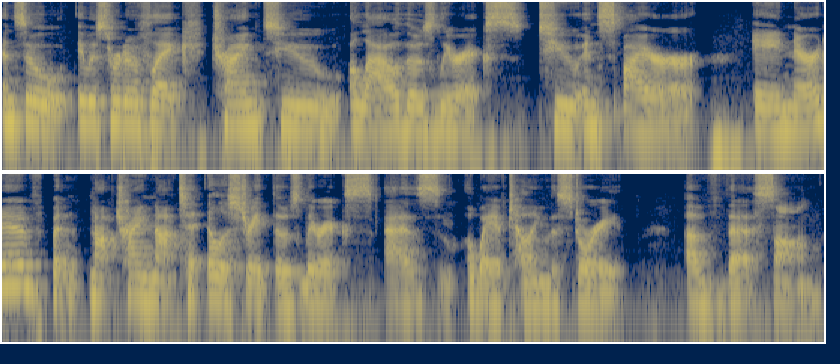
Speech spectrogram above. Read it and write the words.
and so it was sort of like trying to allow those lyrics to inspire a narrative, but not trying not to illustrate those lyrics as a way of telling the story of the song.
